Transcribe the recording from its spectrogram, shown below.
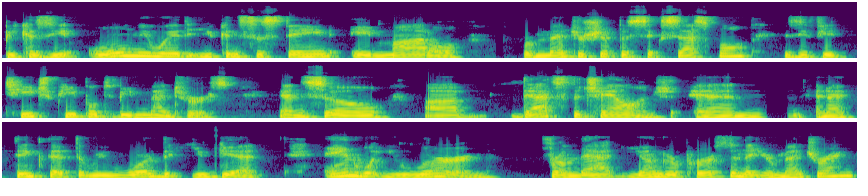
Because the only way that you can sustain a model where mentorship is successful is if you teach people to be mentors. And so uh, that's the challenge. And and I think that the reward that you get and what you learn from that younger person that you're mentoring.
